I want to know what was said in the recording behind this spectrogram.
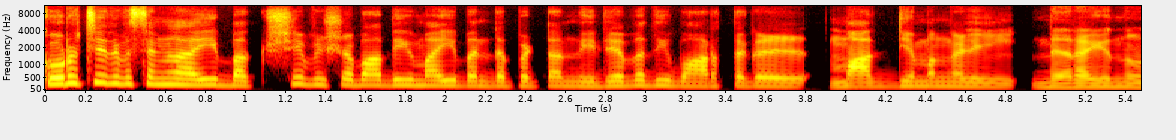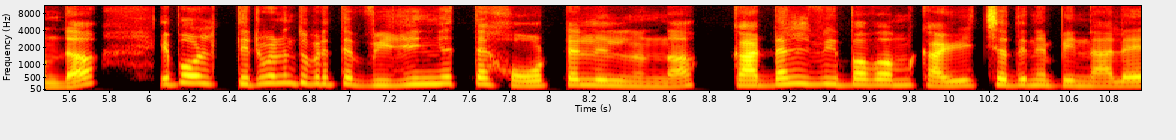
കുറച്ചു ദിവസങ്ങളായി ഭക്ഷ്യവിഷബാധയുമായി ബന്ധപ്പെട്ട നിരവധി വാർത്തകൾ മാധ്യമങ്ങളിൽ നിറയുന്നുണ്ട്. ഇപ്പോൾ തിരുവനന്തപുരത്തെ വിഴിഞ്ഞത്തെ ഹോട്ടലിൽ നിന്ന് കടൽ വിഭവം കഴിച്ചതിന് പിന്നാലെ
